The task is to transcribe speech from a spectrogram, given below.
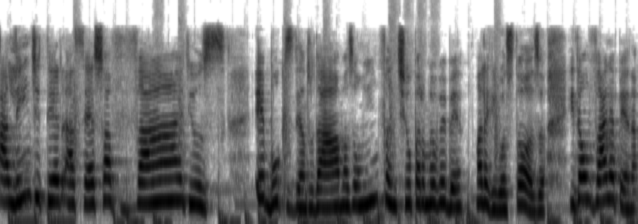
além de ter acesso a vários e-books dentro da Amazon infantil para o meu bebê. Olha que gostoso! Então vale a pena.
